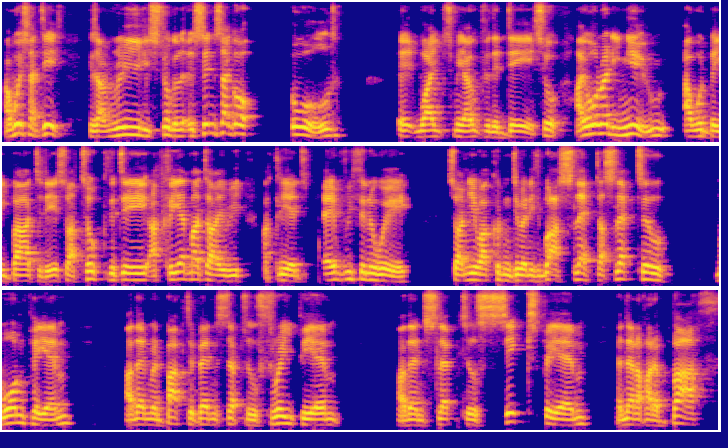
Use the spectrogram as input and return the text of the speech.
I wish I did because I really struggle. Since I got old, it wipes me out for the day. So I already knew I would be bad today. So I took the day, I cleared my diary, I cleared everything away. So I knew I couldn't do anything. But I slept. I slept till 1 p.m. I then went back to bed and slept till 3 p.m. I then slept till 6 p.m. and then I've had a bath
